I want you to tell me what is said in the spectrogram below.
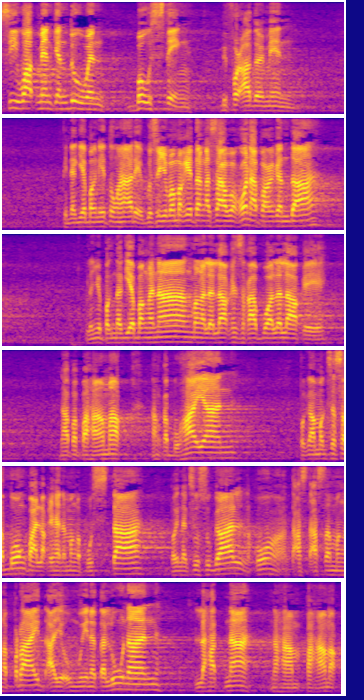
See what men can do when boasting before other men. Pinagyabang nitong hari. Gusto niyo ba makita ang asawa ko? Napakaganda. Alam niyo, pag nagyabangan ng mga lalaki sa kapwa lalaki, napapahamak ang kabuhayan. Pag magsasabong, palakihan ng mga pusta. Pag nagsusugal, ako, taas-taas ng mga pride, ayaw umuwi na talunan, lahat na napahamak.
